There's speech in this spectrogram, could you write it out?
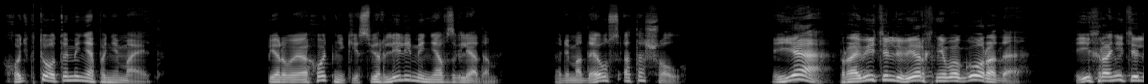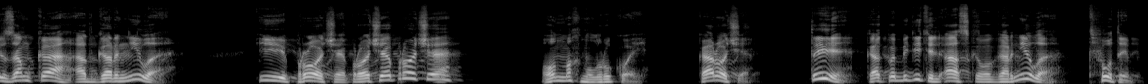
Хоть кто-то меня понимает. Первые охотники сверлили меня взглядом. Ремадеус отошел. «Я правитель верхнего города и хранитель замка от горнила и прочее, прочее, прочее». Он махнул рукой. «Короче, ты, как победитель адского горнила, тьфу ты,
